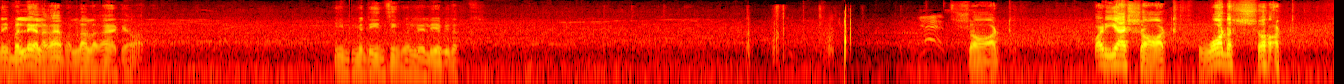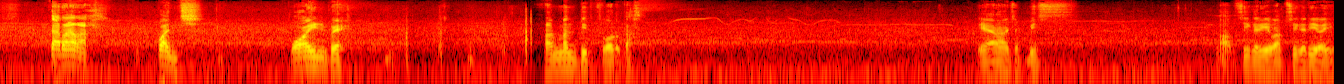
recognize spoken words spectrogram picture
नहीं, बल्ले का लगा है बल्ला लगा है क्या बात तीन में तीन सिंगल ले लिया अभी तक। शॉट बढ़िया शॉट व्हाट अ शॉट करारा पंच पॉइंट पे हरमनप्रीत कौर का ग्यारह छब्बीस वापसी करिए वापसी करिए भाई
